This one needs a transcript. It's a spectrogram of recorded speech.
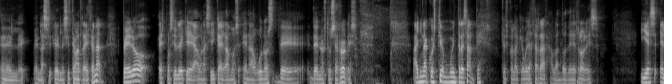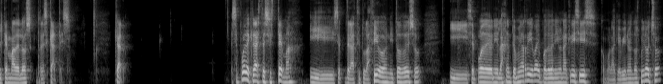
en el, sistema tradicional. Pero es posible que aún así caigamos en algunos de, de nuestros errores. hay una cuestión muy interesante, que es con la que voy a cerrar, hablando de errores, y es el tema de los rescates. Claro, se puede crear este sistema y de la titulación y todo eso, y se puede venir la gente muy arriba y puede venir una crisis como la que vino en 2008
